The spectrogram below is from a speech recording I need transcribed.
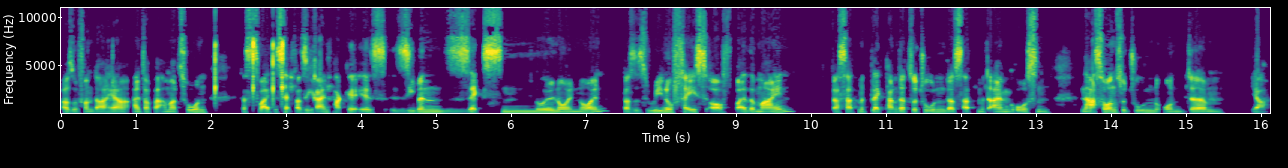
Also von daher einfach bei Amazon. Das zweite Set, was ich reinpacke, ist 76099. Das ist Reno Face Off by the Mine. Das hat mit Black Panther zu tun, das hat mit einem großen Nashorn zu tun und ähm, ja,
